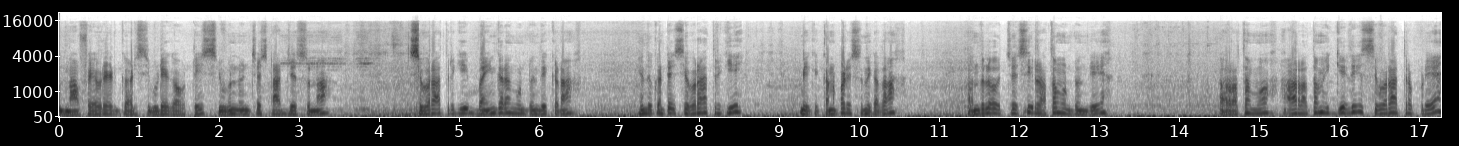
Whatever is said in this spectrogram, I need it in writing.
నా ఫేవరెట్ గాడి శివుడే కాబట్టి శివుడి నుంచే స్టార్ట్ చేస్తున్నా. శివరాత్రికి భయంకరంగా ఉంటుంది ఇక్కడ. ఎందుకంటే శివరాత్రికి మీకు కనపడిస్తుంది కదా. అందులో వచ్చేసి రథం ఉంటుంది. ఆ రథము ఆ రథం ఎక్కేది శివరాత్రి అప్పుడే.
